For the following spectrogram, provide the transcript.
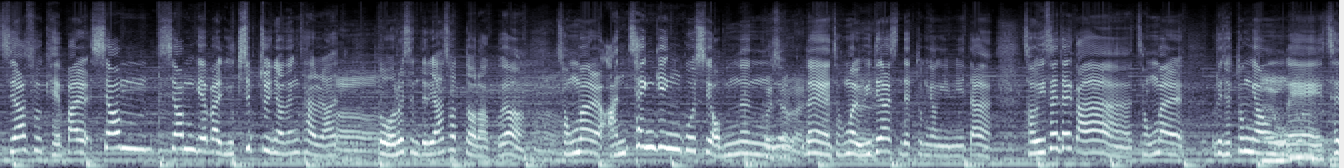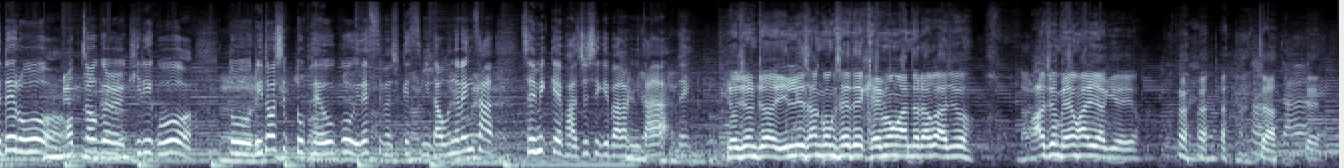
지하수 개발 시험 시험 개발 60주년 행사를 하- 아. 또 어르신들이 하셨더라고요. 정말 안 챙긴 곳이 없는 글쎄 말이야. 네 정말 네. 위대하신 대통령입니다. 저희 세대가 정말 우리 대통령의 제대로 업적을 기리고 또 리더십도 배우고 이랬으면 좋겠습니다. 오늘 행사 재밌게 봐주시기 바랍니다. 네. 요즘 저 1230 세대 개몽하느라고 아주 아주 맹활약이에요. 자, 감사합니다. 네.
